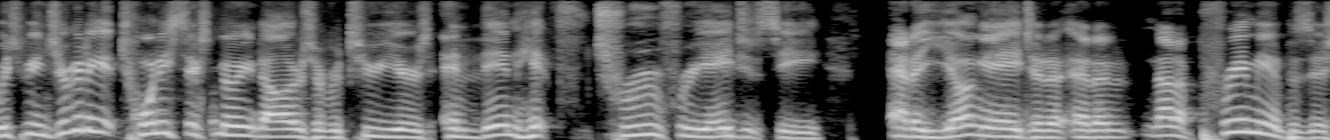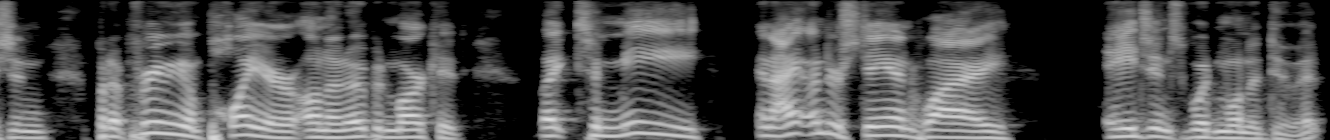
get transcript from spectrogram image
which means you're going to get $26 million over two years and then hit true free agency at a young age, at a, at a not a premium position, but a premium player on an open market. Like to me, and I understand why agents wouldn't want to do it,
